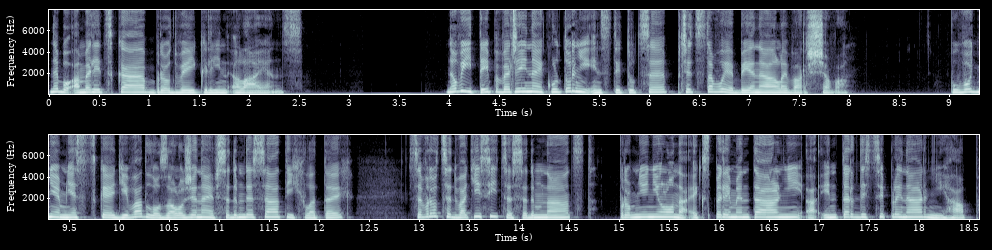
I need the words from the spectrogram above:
nebo americká Broadway Green Alliance. Nový typ veřejné kulturní instituce představuje Bienále Varšava. Původně městské divadlo založené v 70. letech se v roce 2017 proměnilo na experimentální a interdisciplinární hub,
